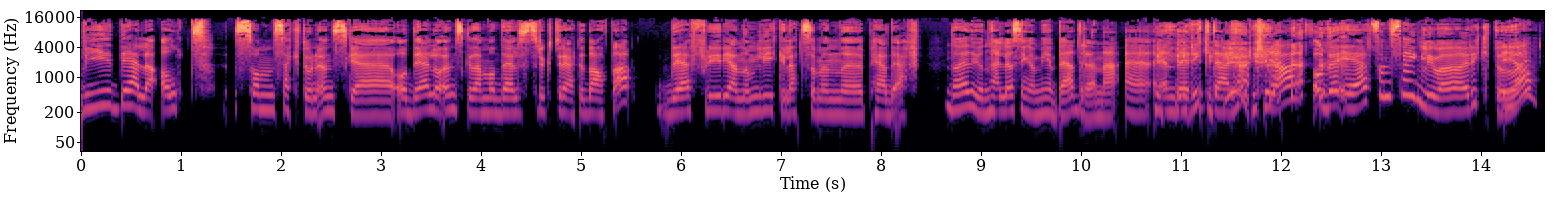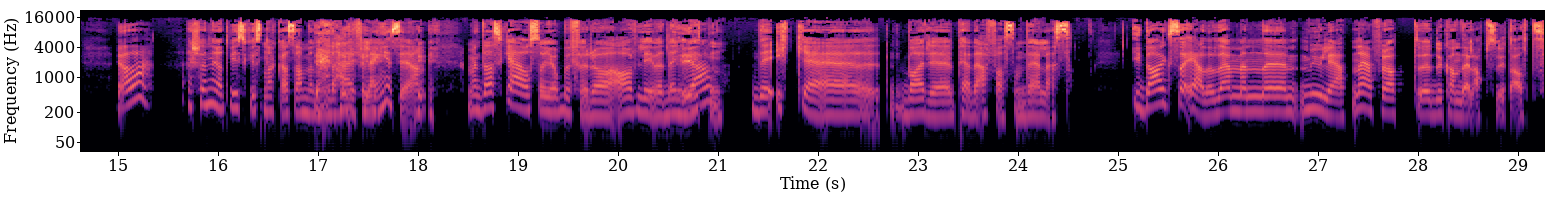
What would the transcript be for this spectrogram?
vi deler alt som sektoren ønsker å dele, og ønsker dem å dele strukturerte data. Det flyr gjennom like lett som en eh, PDF. Da er det jo denne løsninga mye bedre enn, eh, enn det ryktet jeg har hørt. ja, og det er et sånn seigliva rykte, det Ja. Ja da. Jeg skjønner jo at vi skulle snakka sammen om det her for lenge siden, men da skal jeg også jobbe for å avlive den Ja. Det er ikke eh, bare PDF-er som deles. I dag så er det det, men eh, muligheten er for at eh, du kan dele absolutt alt.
